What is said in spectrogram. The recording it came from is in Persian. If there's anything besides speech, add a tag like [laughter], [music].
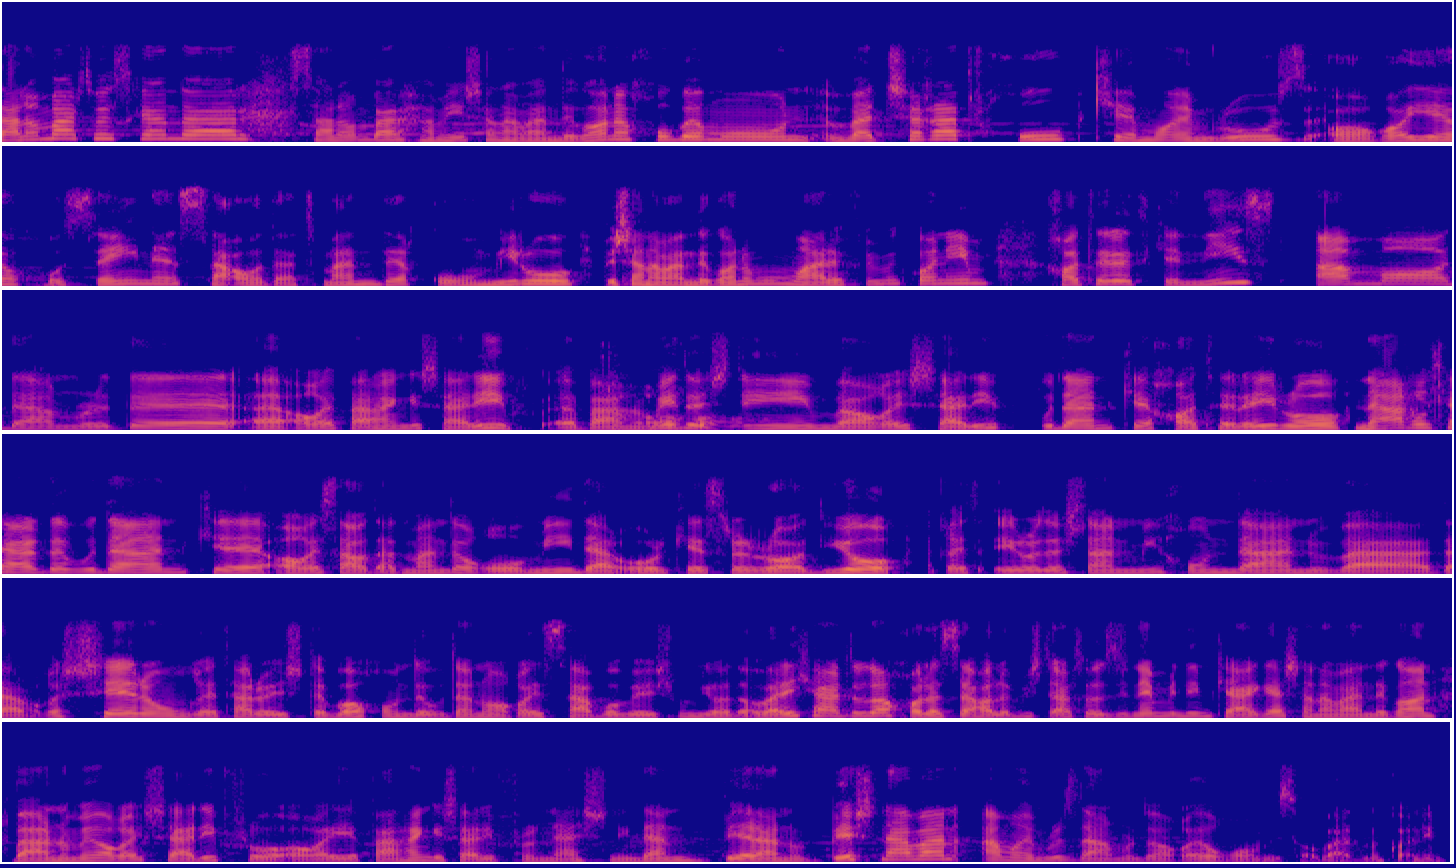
سلام بر تو اسکندر. سلام بر همه شنوندگان خوبمون. و چقدر خوب که ما امروز آقای حسین سعادتمند قومی رو به شنوندگانمون معرفی می‌کنیم. خاطرت که نیست اما در مورد آقای فرهنگ شریف برنامه داشتیم و آقای شریف بودند که خاطره ای رو نقل کرده بودند که آقای سعادتمند قومی در ارکستر رادیو قطعه رو داشتن میخوندن و در واقع شعر اون قطعه رو اشتباه خونده بودن و آقای سبا بهشون یادآوری کرده بودن. خلاصه حالا بیشتر توضیح نمیدیم که اگر شنوندگان برنامه آقای شریف رو آقای فرهنگ شریف رو نشنیدن برن و بشنون. اما امروز در مورد آقای قومی صحبت می‌کنیم.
